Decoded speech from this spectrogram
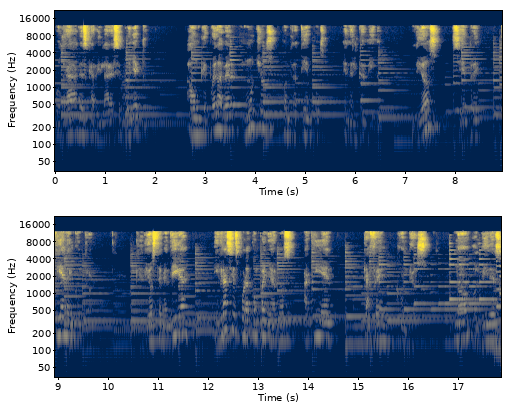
podrá descarrilar ese proyecto, aunque pueda haber muchos contratiempos en el camino. Dios siempre tiene el control. Que Dios te bendiga y gracias por acompañarnos aquí en Café con Dios. No olvides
